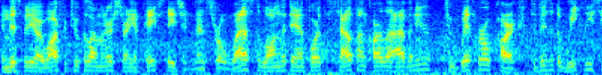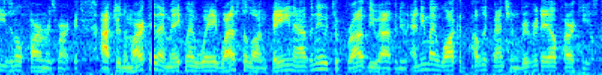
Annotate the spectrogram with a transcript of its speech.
In this video I walk for 2 kilometers starting at Pape Station, then stroll west along the Danforth, south on Carlaw Avenue to Withrow Park to visit the weekly seasonal farmers market. After the market I make my way west along Bain Avenue to Broadview Avenue, ending my walk at Public Mansion Riverdale Park East.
